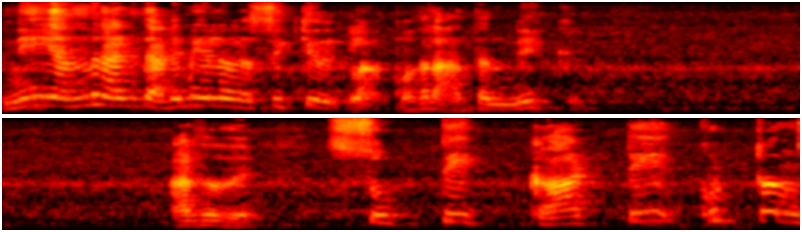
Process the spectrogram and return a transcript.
நீ அந்த அடித்த அடிமையில் சிக்கி இருக்கலாம் முதல்ல அதை நீக்கு. அடுத்தது சுட்டி காட்டி குற்றம்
